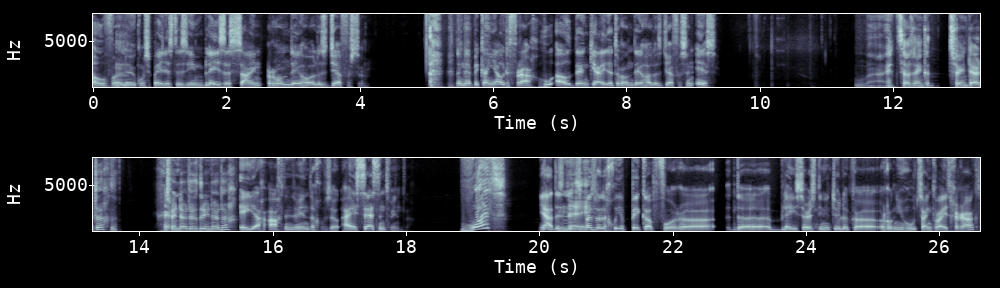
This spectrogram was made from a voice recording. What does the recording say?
Over Hmm. leuk om spelers te zien. Blazers zijn Ronde Hollis Jefferson. Dan heb ik aan jou de vraag. Hoe oud denk jij dat Ronde Hollis Jefferson is? Ik zou zeggen 32, 32, 33. Ik jaag 28 of zo. Hij is 26. What? Ja, dus dit is Nee. best wel een goede pick-up voor eh, de Blazers. Die natuurlijk eh, Rodney Hood zijn kwijtgeraakt.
